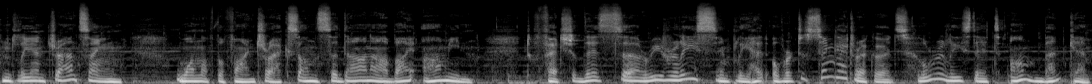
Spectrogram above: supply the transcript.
Definitely entrancing. One of the fine tracks on Sadhana by Amin. To fetch this uh, re release, simply head over to Syngate Records, who released it on Bandcamp.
